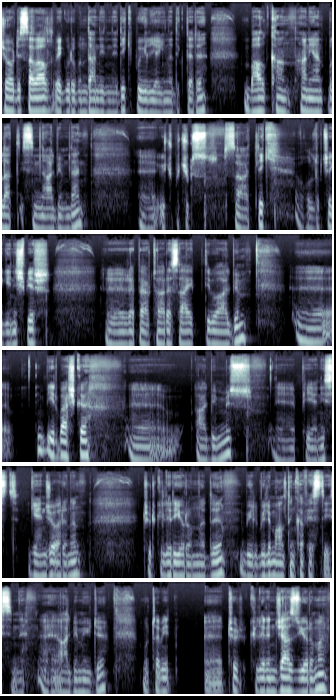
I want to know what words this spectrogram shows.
Jordi Saval ve grubundan dinledik. Bu yıl yayınladıkları Balkan Honey and Blood isimli albümden. Ee, üç buçuk saatlik oldukça geniş bir e, repertuara sahipti bu albüm. Ee, bir başka e, albümümüz e, piyanist Genco Arı'nın türküleri yorumladığı Bülbülüm Altın Kafeste isimli e, albümüydü. Bu tabi e, türkülerin caz yorumu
